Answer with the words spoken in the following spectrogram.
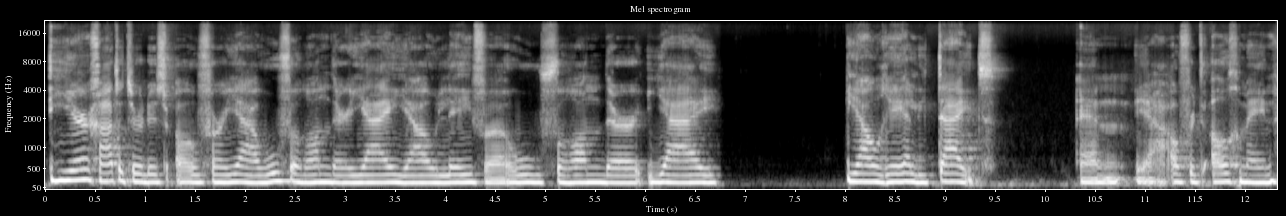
Hier gaat het er dus over, ja, hoe verander jij jouw leven? Hoe verander jij jouw realiteit? En ja, over het algemeen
